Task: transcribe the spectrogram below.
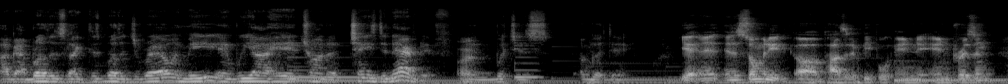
I got brothers like this brother Jerrel and me, and we out here trying to change the narrative, Right. and which is a good thing. Yeah, and, and there's so many uh, positive people in in prison.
